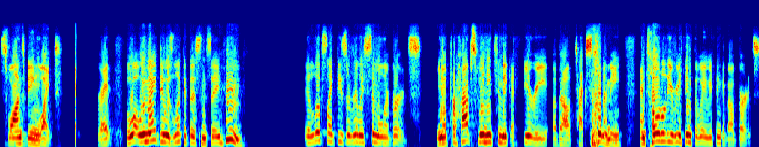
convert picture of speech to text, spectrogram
swans being white, right? But what we might do is look at this and say, hmm, it looks like these are really similar birds. You know, perhaps we need to make a theory about taxonomy and totally rethink the way we think about birds,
